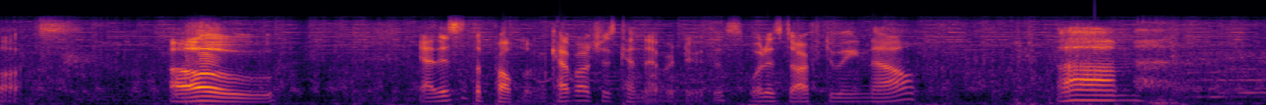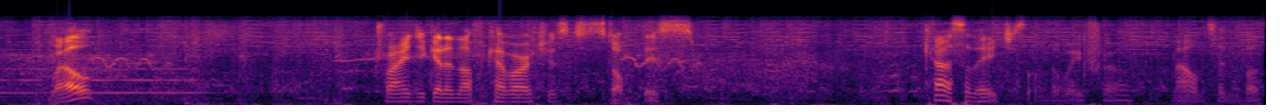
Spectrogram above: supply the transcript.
but... Oh! Yeah, this is the problem. Cav archers can never do this. What is Darth doing now? Um, well, trying to get enough cav archers to stop this. Castle Age is on the way for a mountain, but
